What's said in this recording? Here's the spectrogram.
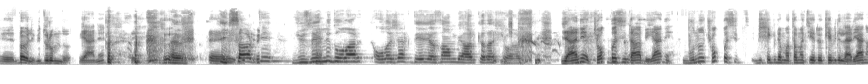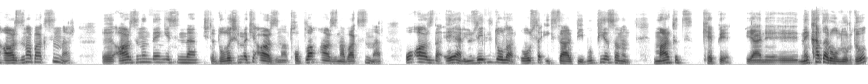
E, böyle bir durumdu yani. evet. E, XRP 150 dolar olacak diye yazan bir arkadaş var. yani çok basit abi. Yani bunu çok basit bir şekilde matematiğe dökebilirler. Yani arzına baksınlar. E, arzının dengesinden işte dolaşımdaki arzına, toplam arzına baksınlar. O arzda eğer 150 dolar olsa XRP bu piyasanın market cap'i yani e, ne kadar olurdu?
